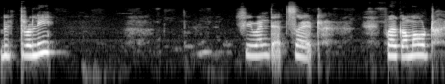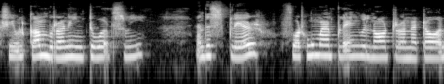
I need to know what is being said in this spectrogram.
Literally, she went that side. If I come out, she will come running towards me. And this player for whom I am playing will not run at all.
